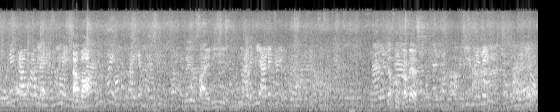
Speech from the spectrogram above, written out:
วพรุ่งนี้จะเอาเตาใหญ่กว่านี้ไหม ดับเหรอ ไม่ไฟเล็กไปเล่นไฟนี่มาเดี๋ยวพี่ยาเล่นให้จะสุดแล้วเนี่ยอันนี้ยังไม่ได้เล่นเดี๋ยวนี้ออก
